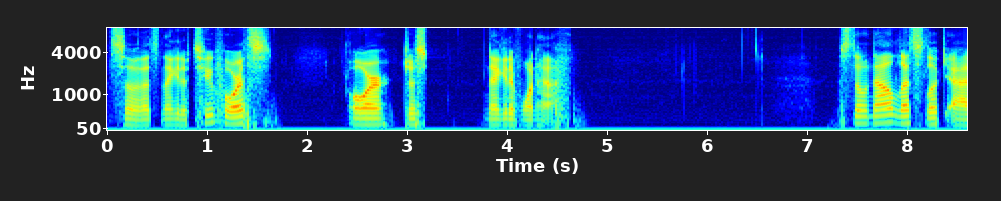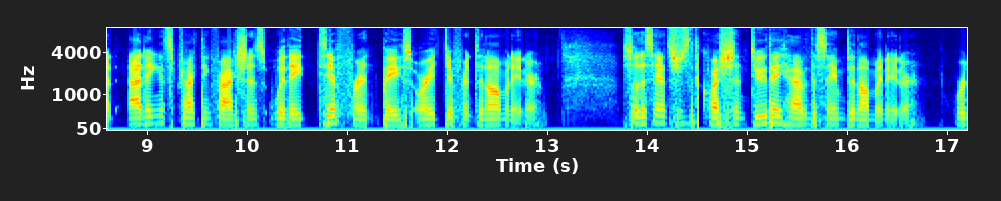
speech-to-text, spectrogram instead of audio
So that's negative 2 fourths, or just negative 1 half. So now let's look at adding and subtracting fractions with a different base or a different denominator. So this answers the question, do they have the same denominator? We're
